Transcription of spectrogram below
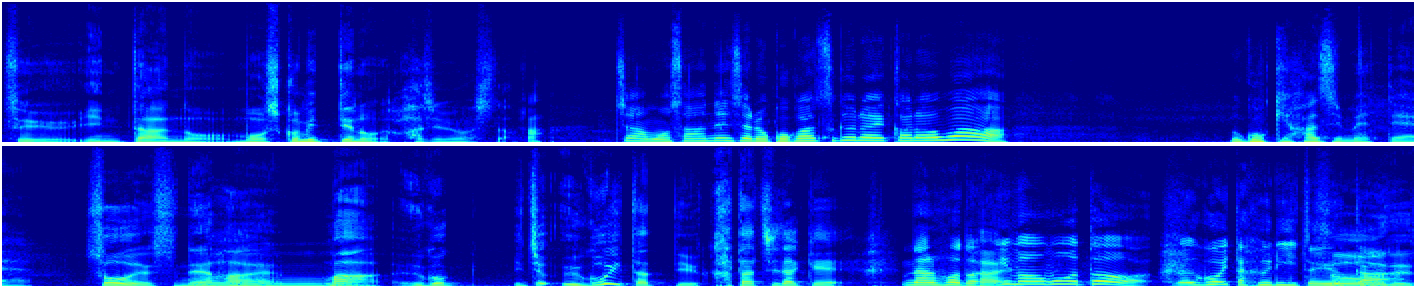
そういうインターンの申し込みっていうのを始めました。あじゃあもう3年生の5月ぐらいからは動き始めて。そうですねはい。うん。まあ動一応動いたっていう形だけ。なるほど、はい。今思うと動いたフリーというかね。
